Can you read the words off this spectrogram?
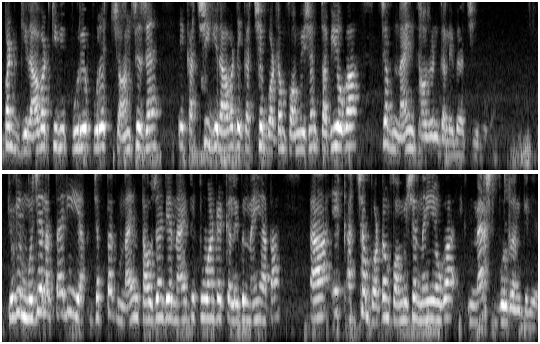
बट गिरावट की भी पूरे पूरे चांसेस हैं। एक अच्छी गिरावट, एक अच्छे बॉटम फॉर्मेशन तभी होगा जब नाइन थाउज़ेंड का लेवल अचीव होगा। क्योंकि मुझे लगता है कि जब तक नाइन थाउज़ेंड या नाइन्टी टू हंड्रेड का लेवल नहीं आता एक अच्छा बॉटम फॉर्मेशन नहीं होगा नेक्स्ट बुल रन के लिए।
